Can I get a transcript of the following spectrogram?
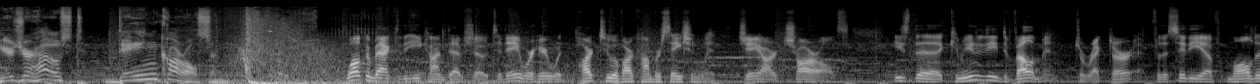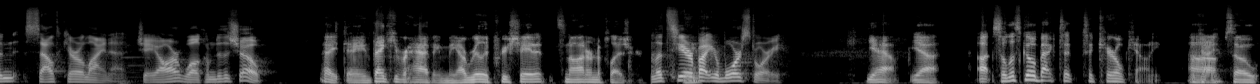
Here's your host, Dane Carlson. Welcome back to the Econ Dev Show. Today we're here with part two of our conversation with J.R. Charles. He's the Community Development Director for the city of Mauldin, South Carolina. JR, welcome to the show. Hey, Dane. Thank you for having me. I really appreciate it. It's an honor and a pleasure. Let's hear Yeah. about your war story. Yeah, yeah. Uh, so let's go back to, to Carroll County. Uh, Okay. so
